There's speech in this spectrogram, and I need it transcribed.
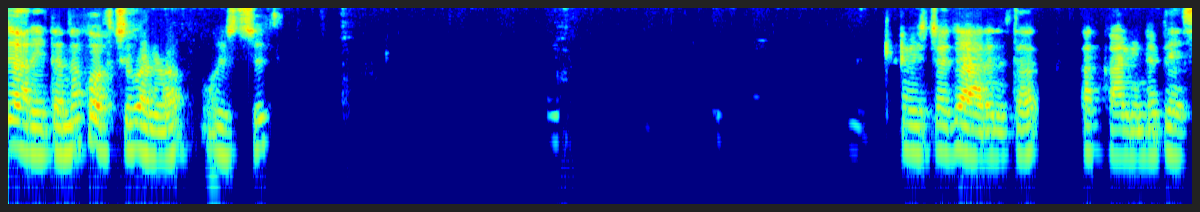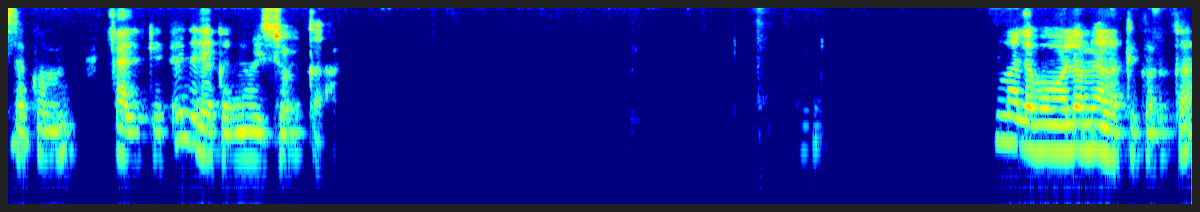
ജാറിൽ തന്നെ കുറച്ച് വെള്ളം ഒഴിച്ച് ഒഴിച്ച ജാറിലത്തെ തക്കാളിന്റെ പേസ്റ്റൊക്കെ ഒന്ന് കലക്കിയിട്ട് ഇതിലേക്ക് ഒന്ന് ഒഴിച്ചു കൊടുക്കുക. നല്ലപോലെ ഒന്ന് ഇളക്കി കൊടുക്കുക.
